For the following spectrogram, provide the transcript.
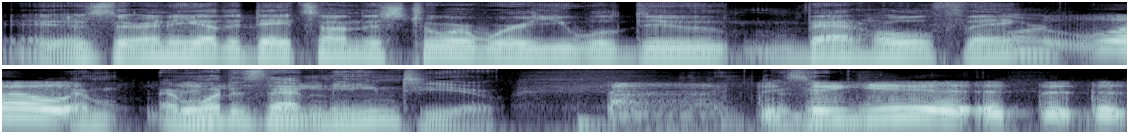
Is there any other dates on this tour where you will do that whole thing? Well, and, and the- what does that mean to you? The, the year, the,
